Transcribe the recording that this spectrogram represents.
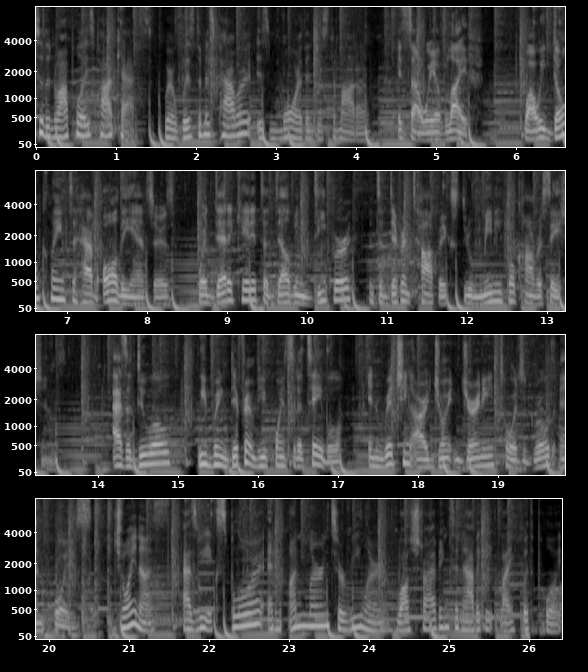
to the Noir Poise podcast, where wisdom is power is more than just a motto. It's our way of life. While we don't claim to have all the answers, we're dedicated to delving deeper into different topics through meaningful conversations. As a duo, we bring different viewpoints to the table, enriching our joint journey towards growth and poise. Join us as we explore and unlearn to relearn while striving to navigate life with poise.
